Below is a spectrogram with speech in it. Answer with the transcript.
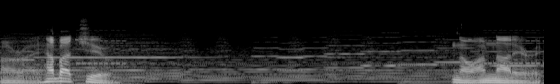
All right. How about you? No, I'm not Erik.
